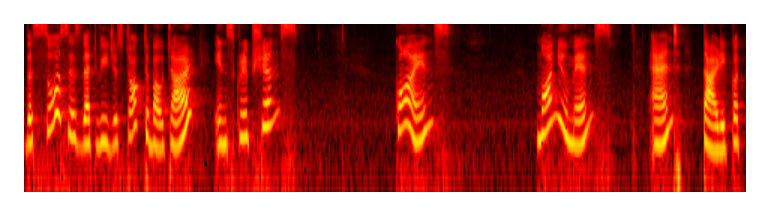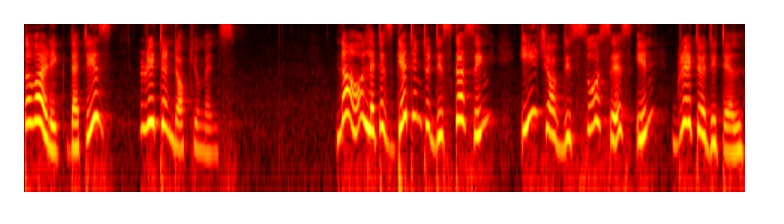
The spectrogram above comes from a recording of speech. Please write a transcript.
The sources that we just talked about are inscriptions, coins, monuments and tarikh that is written documents. Now let us get into discussing each of these sources in greater detail.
